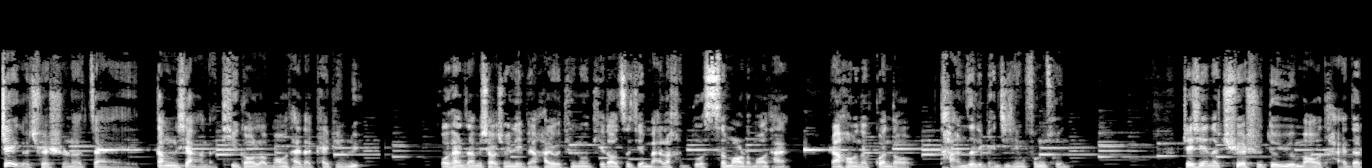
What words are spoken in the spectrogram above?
这个确实呢，在当下呢，提高了茅台的开瓶率。我看咱们小群里边还有听众提到自己买了很多私贸的茅台，然后呢，灌到坛子里边进行封存。这些呢，确实对于茅台的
